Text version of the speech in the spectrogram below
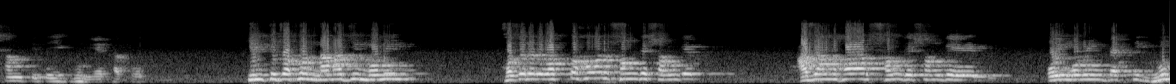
শান্তিতে ঘুমিয়ে থাকো। কিন্তু যখন নামাজি মমিন ফজরের ওয়াক্ত হওয়ার সঙ্গে সঙ্গে, আজান হওয়ার সঙ্গে সঙ্গে ওই মমিন ব্যক্তি ঘুম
